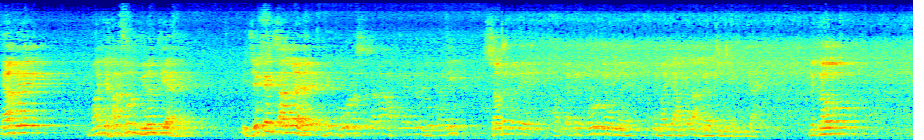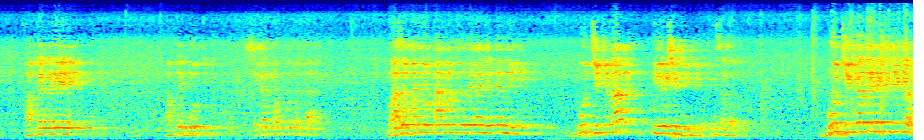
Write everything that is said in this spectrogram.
त्यामुळे माझी हात जोडून विनंती आहे की जे काही चाललंय हे थोडंसं सभेमध्ये आपल्याकडे कोण देऊ नये की माझी आपल्याला आग्रहाची विनंती आहे. मित्र आपल्याकडे आपले भूत सगळ्यात महत्त्व म्हणजे आहे भाजपने जो काल मंत्र दिला नेत्यांनी बूथ जिंकला इलेक्शन जिंकलं हे समजा बूथ जिंकलं तर इलेक्शन जिंकलं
